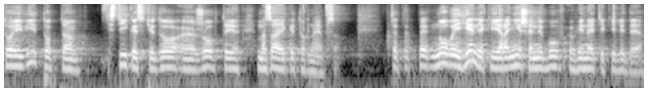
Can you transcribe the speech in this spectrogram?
ТОЕВІ, тобто стійкості до е, жовтої мозаїки турнепса. Це новий ген, який раніше не був в генетиці Лідеа.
